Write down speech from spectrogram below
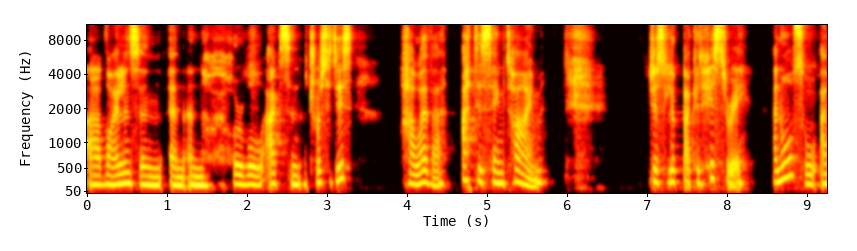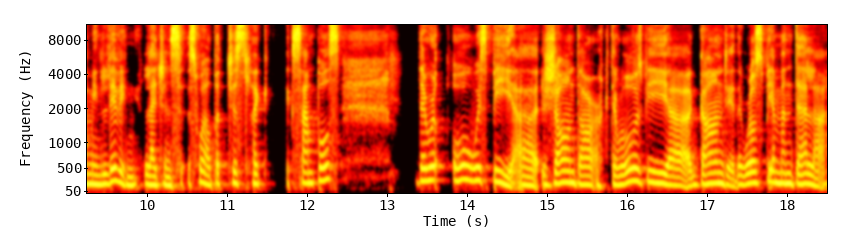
uh, violence and, and and horrible acts and atrocities. However, at the same time just look back at history and also, I mean, living legends as well, but just like examples. There will always be a Jeanne d'Arc. There will always be a Gandhi. There will always be a Mandela.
